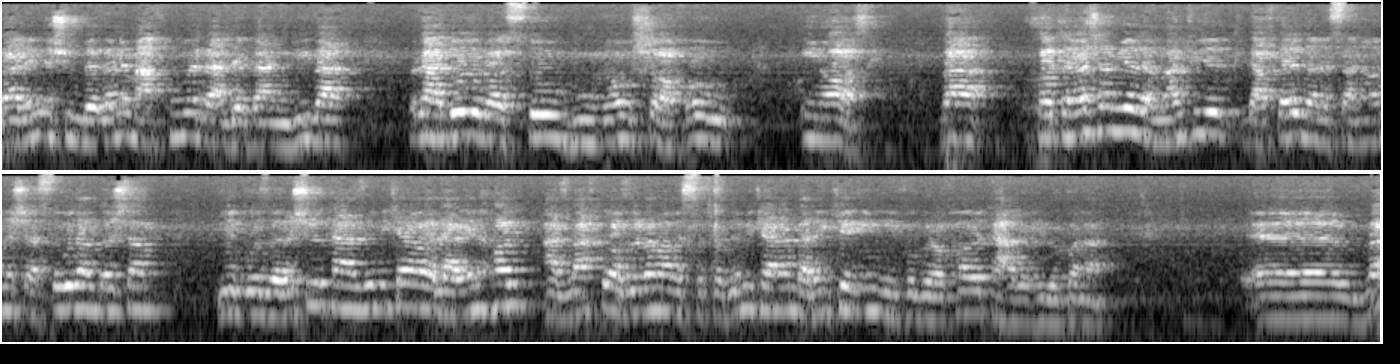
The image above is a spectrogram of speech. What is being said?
برای نشون دادن مفهوم رده بندی و رده و راسته و گونه و شاخه و ایناست. و خاطرش هم یادم من توی دفتر دانستانه ها نشسته بودم داشتم یه گزارشی رو تنظیم می‌کردم و در این حال از وقت آزادم هم استفاده می‌کردم برای اینکه این اینفوگراف ها رو طراحی بکنم. و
